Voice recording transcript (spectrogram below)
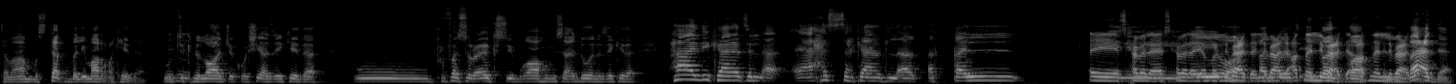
تمام؟ مستقبلي مرة كذا و technologic وأشياء زي كذا و Professor X يبغاهم يساعدونه زي كذا. هذه كانت أحسها كانت الأقل اي يعني اسحب لها اسحب لها يلا اللي أيوة، بعده اللي بعده عطنا اللي بعده عطنا اللي بعده. بعده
